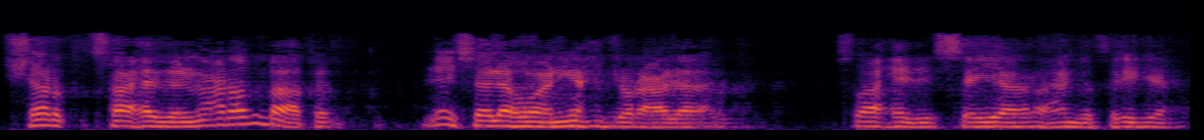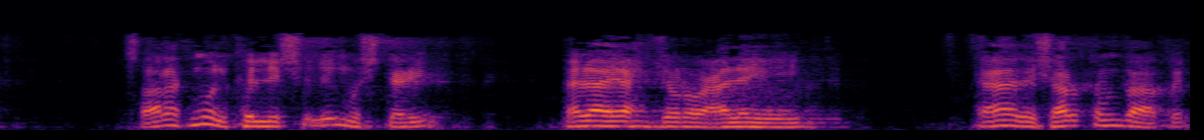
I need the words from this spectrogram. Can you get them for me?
شرط صاحب المعرض باطل. ليس له أن يحجر على صاحب السيارة أن يخرجها. صارت ملك للمشتري فلا يحجر عليه. هذا شرط باطل.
